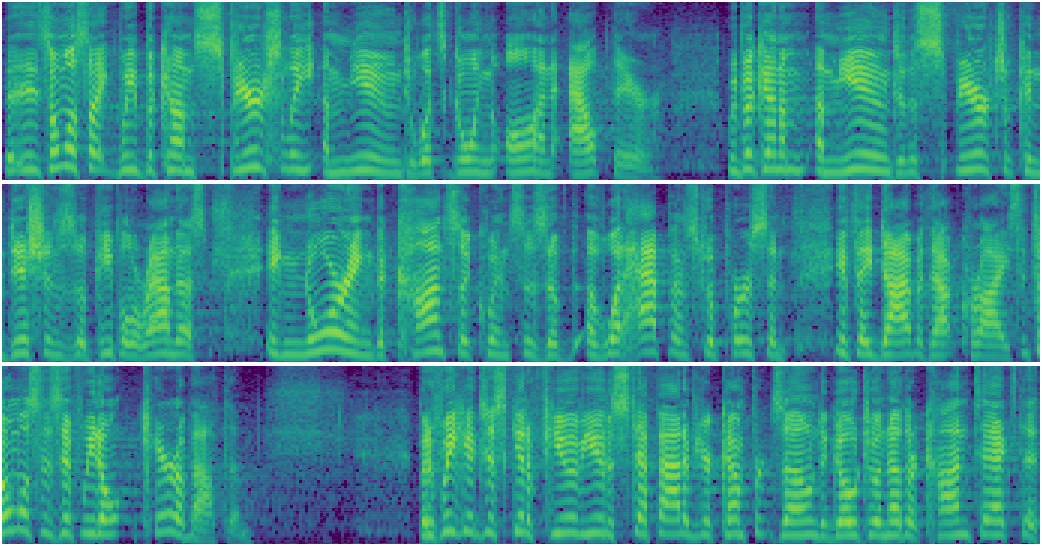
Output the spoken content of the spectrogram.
It's almost like we've become spiritually immune to what's going on out there. We become immune to the spiritual conditions of the people around us, ignoring the consequences of, of what happens to a person if they die without Christ. It's almost as if we don't care about them. But if we could just get a few of you to step out of your comfort zone, to go to another context, to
